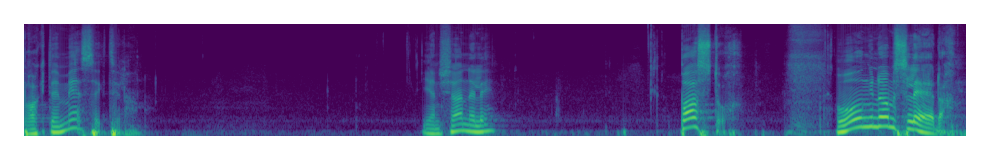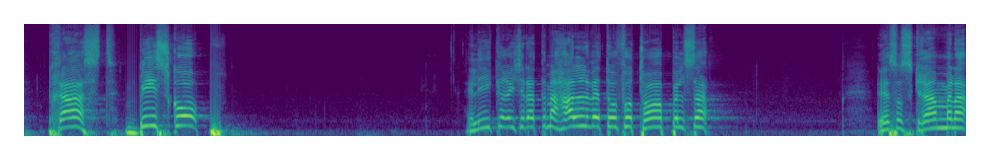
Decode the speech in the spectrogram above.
brakte med seg til ham. Gjenkjennelig pastor, ungdomsleder, prest, biskop. Jeg liker ikke dette med helvete og fortapelse. Det er så skremmende.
